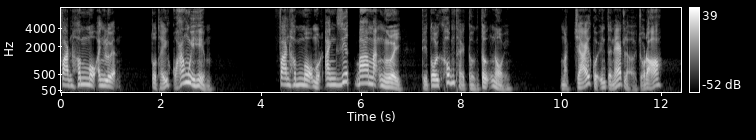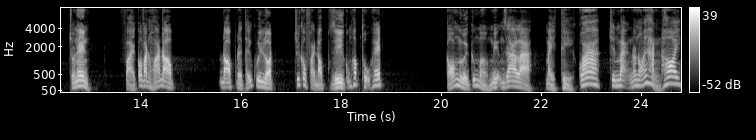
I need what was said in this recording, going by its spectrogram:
fan hâm mộ anh luyện. Tôi thấy quá nguy hiểm. Fan hâm mộ một anh giết ba mạng người thì tôi không thể tưởng tượng nổi. Mặt trái của Internet là ở chỗ đó. Cho nên, phải có văn hóa đọc. Đọc để thấy quy luật, chứ không phải đọc gì cũng hấp thụ hết. Có người cứ mở miệng ra là mày kỳ quá, trên mạng nó nói hẳn hoi.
